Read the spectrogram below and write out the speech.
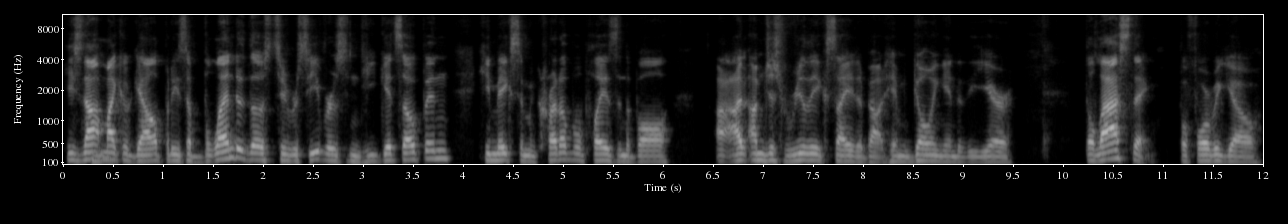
he's not mm. Michael Gallup, but he's a blend of those two receivers, and he gets open. He makes some incredible plays in the ball. I, I'm just really excited about him going into the year. The last thing before we go,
